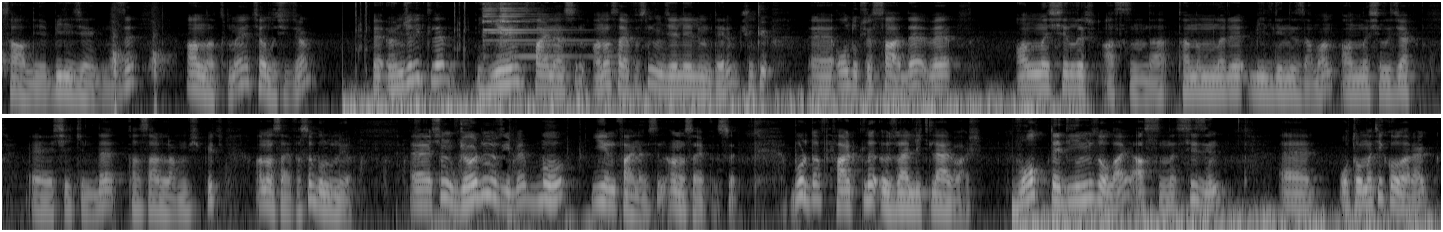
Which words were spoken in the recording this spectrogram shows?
sağlayabileceğinizi anlatmaya çalışacağım. E, öncelikle Yearn Finance'ın ana sayfasını inceleyelim derim. Çünkü e, oldukça sade ve anlaşılır aslında. Tanımları bildiğiniz zaman anlaşılacak e, şekilde tasarlanmış bir ana sayfası bulunuyor. E, şimdi gördüğünüz gibi bu Yearn Finance'in ana sayfası. Burada farklı özellikler var. Vault dediğimiz olay aslında sizin e, otomatik olarak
